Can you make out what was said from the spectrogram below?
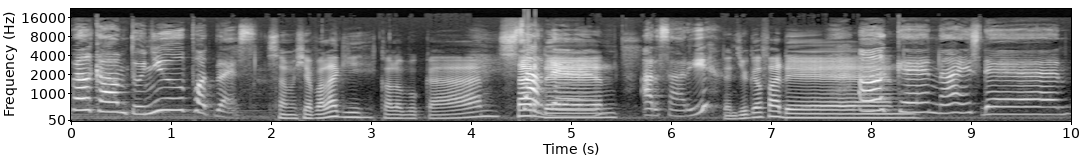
Welcome to New Pod Blast. Sama siapa lagi kalau bukan Sarden, Arsari. dan juga Faden Oke, nice Dan.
